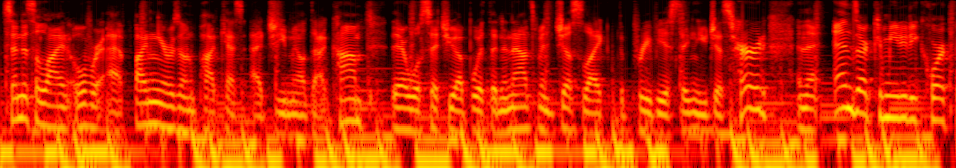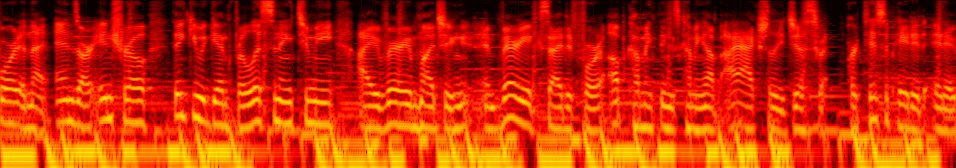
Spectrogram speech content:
send us a line over at findingarizonapodcast at gmail.com. There we'll set you up with an announcement just like the previous thing you just heard. And that ends our community corkboard and that ends our intro. Thank you again for listening to me. I very much am very excited for upcoming things coming up. I actually just participated in a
